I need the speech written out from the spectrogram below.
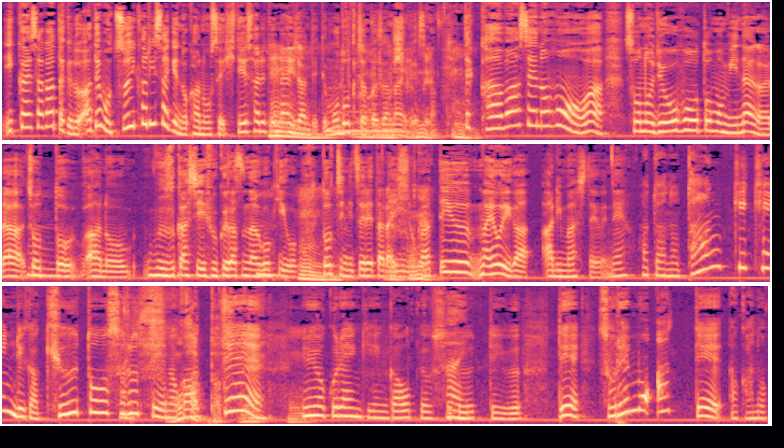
一回下がったけど、あ、でも追加利下げの可能性否定されてないじゃんって言って戻っちゃったじゃないですか。うんありましたよねで、為替の方は、その両方とも見ながら、ちょっと、あの、難しい複雑な動きをうん、どっちにずれたらいいのかっていう迷いがありましたよね。あとあの短期金利が急騰するっていうのがあって、ですねうん。ニューヨーク連銀がオペをするっていう、でそれもあってなんかあの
